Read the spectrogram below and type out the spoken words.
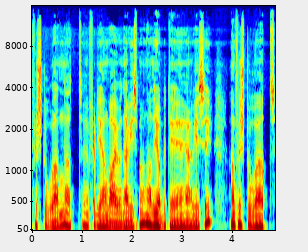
forsto han at, fordi han var jo en avismann, hadde jobbet i aviser, han forsto at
